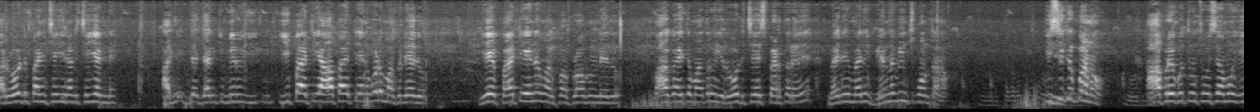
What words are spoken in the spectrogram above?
ఆ రోడ్డు పని చేయనట్టు చేయండి. అది దానికి మీరు ఈ- పార్టీ ఆ పార్టీ అని కూడా మాకు లేదు. ఏ పార్టీ అయినా మాకు ప్రాబ్లం లేదు. మాకు అయితే మాత్రం ఈ రోడ్డు చేసి పెడతారని మరీ మరీ విన్నవించుకుంటాను ఇసుక పణం. ఆ ప్రభుత్వం చూసాము ఈ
